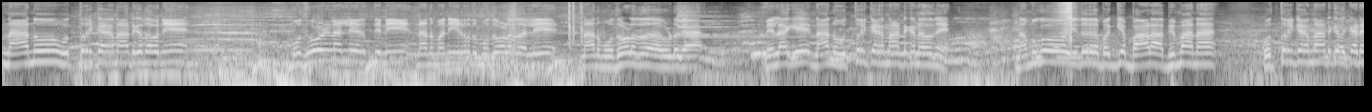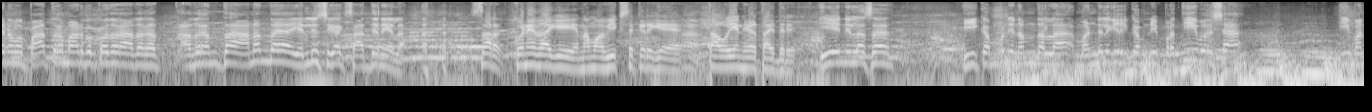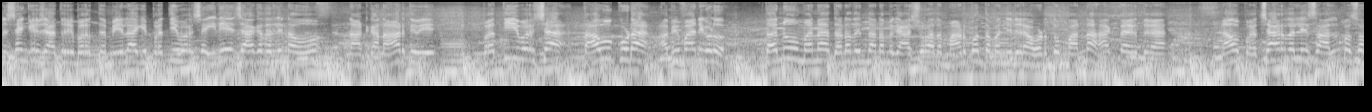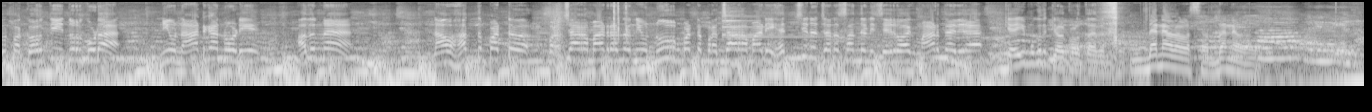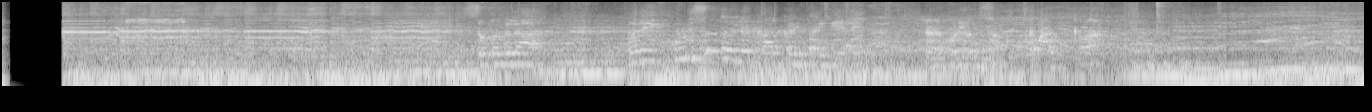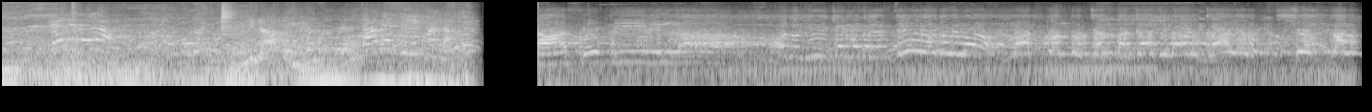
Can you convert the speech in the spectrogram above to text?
ನಾನು ಉತ್ತರ ಕರ್ನಾಟಕದವನೇ ಮುಧೋಳ್ನಲ್ಲಿ ಇರ್ತೀನಿ. ನನ್ನ ಮನೆ ಇರೋದು ಮುಧೋಳದಲ್ಲಿ. ನಾನು ಮುಧೋಳದ ಹುಡುಗ. ಮೇಲಾಗಿ ನಾನು ಉತ್ತರ ಕರ್ನಾಟಕದವನೇ ನಮಗೂ ಇದರ ಬಗ್ಗೆ ಭಾಳ ಅಭಿಮಾನ. ಉತ್ತರ ಕರ್ನಾಟಕದ ಕಡೆ ನಮ್ಮ ಪಾತ್ರ ಮಾಡಬೇಕು ಅಂದ್ರೆ ಅದರ ಅದರಂಥ ಆನಂದ ಎಲ್ಲಿಯೂ ಸಿಗಕ್ಕೆ ಸಾಧ್ಯನೇ ಇಲ್ಲ. ಸರ್ ಕೊನೆಯದಾಗಿ ನಮ್ಮ ವೀಕ್ಷಕರಿಗೆ ತಾವು ಏನು ಹೇಳ್ತಾ ಇದ್ದೀರಿ? ಏನಿಲ್ಲ ಸರ್. ಈ ಕಂಪ್ನಿ ನಮ್ಮದಲ್ಲ ಮಂಡಲಗಿರಿ ಕಂಪ್ನಿ ಪ್ರತಿ ವರ್ಷ ಈ ಬನಶಂಕರಿ ಜಾತ್ರೆ ಬರುತ್ತೆ. ಮೇಲಾಗಿ ಪ್ರತಿ ವರ್ಷ ಇದೇ ಜಾಗದಲ್ಲಿ ನಾವು ನಾಟಕನ ಆಡ್ತೀವಿ. ಪ್ರತಿ ವರ್ಷ ತಾವು ಕೂಡ ಅಭಿಮಾನಿಗಳು ತನು ಮನ ಧನದಿಂದ ನಮಗೆ ಆಶೀರ್ವಾದ ಮಾಡ್ಕೊತ ಬಂದಿದ್ದೀರಾ ಹೊಡೆತುಂಬ ಅನ್ನ ಹಾಕ್ತಾ ಇರ್ತೀರ? ನಾವು ಪ್ರಚಾರದಲ್ಲಿ ಸಹ ಅಲ್ಪ ಸ್ವಲ್ಪ ಕೊರತೆ ಇದ್ದರೂ ಕೂಡ ನೀವು ನಾಟಕ ನೋಡಿ ಅದನ್ನು ನಾವು ಹತ್ತು ಪಟ್ಟು ಪ್ರಚಾರ ಮಾಡ್ರಿ ಅಂದ್ರೆ ನೀವು ನೂರು ಪಟ್ಟು ಪ್ರಚಾರ ಮಾಡಿ ಹೆಚ್ಚಿನ ಜನಸಂದಣಿ ಸೇರುವಾಗಿ ಮಾಡ್ತಾ ಇದ್ದೀರಾ? ಕೈ ಮುಗಿದು ಕೇಳ್ಕೊಳ್ತಾ ಇದ್ದೀನಿ. ಸರ್ ಧನ್ಯವಾದಗಳು ಸರ್ ಧನ್ಯವಾದಗಳು. ಸುಮಂಗಲ ಬರೀ ಕುಡಿಸೋದ್ರಲ್ಲೇ ಕಾಲು ಕಳೀತಾ ಇದೆಯಲ್ಲಿ ನಾನು ಕುಡಿಯೋದು? ಅದು ಈ ಜನ್ಮದಲ್ಲಿ ತೀರೋದಿಲ್ಲ ಮತ್ತೊಂದು ಜನ್ಮಕ್ಕಾಗಿ ನಾನು ಕಾಯಲು ಸಿಕ್ಕಲು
